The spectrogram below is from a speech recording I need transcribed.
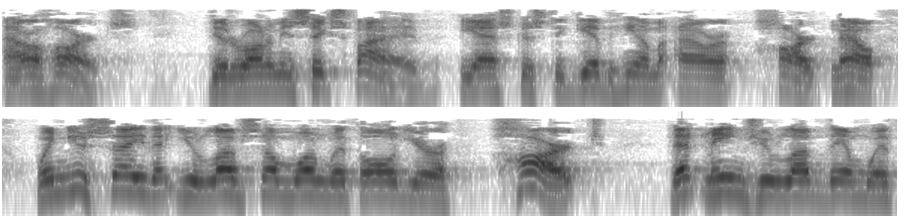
our hearts. Deuteronomy 6 5. He asks us to give Him our heart. Now, when you say that you love someone with all your heart, that means you love them with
